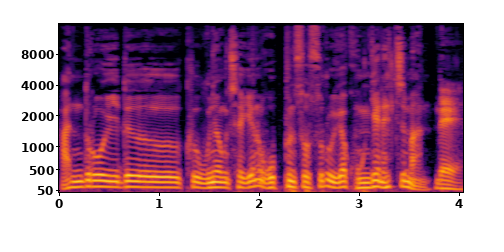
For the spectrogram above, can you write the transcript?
안드로이드 그 운영 체계는 open source로 우리가 공개는 했지만 네.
